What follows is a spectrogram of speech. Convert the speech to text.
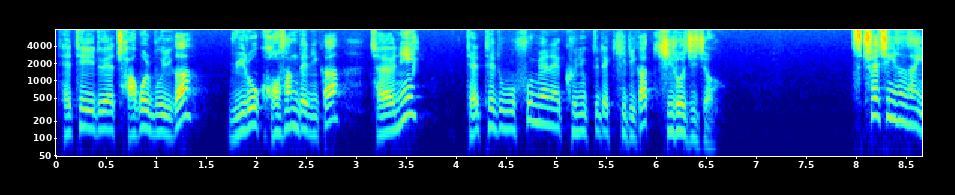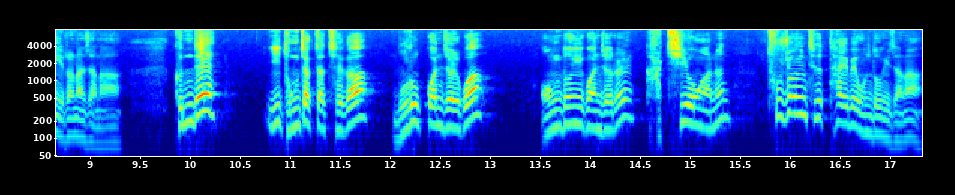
대퇴이두의 좌골 부위가 위로 거상되니까 자연히 대퇴두 후면의 근육들의 길이가 길어지죠. 스트레칭 현상이 일어나잖아. 근데 이 동작 자체가 무릎 관절과 엉덩이 관절을 같이 이용하는 투조인트 타입의 운동이잖아.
